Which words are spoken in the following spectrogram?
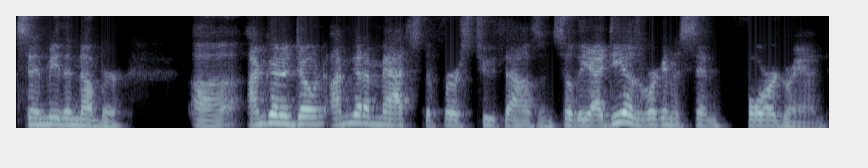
send me the number, uh, I'm going to don. I'm going to match the first two thousand. So the idea is we're going to send four grand.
